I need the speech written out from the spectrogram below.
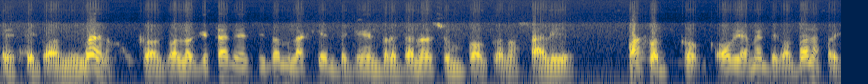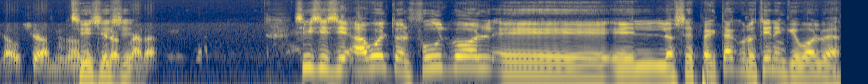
este, con, bueno, con, lo que está necesitando la gente, que es entretenerse un poco, no salir. Bajo, obviamente con todas las precauciones, ¿no? Sí, sí, sí. Sí, sí, sí, ha vuelto el fútbol, eh, los espectáculos tienen que volver,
